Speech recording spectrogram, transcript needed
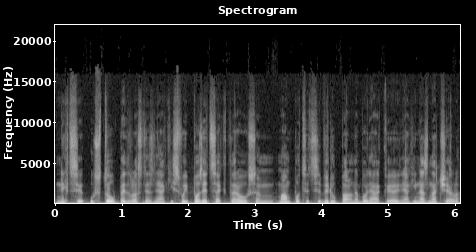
nechci ustoupit vlastně z nějaký svojí pozice, kterou jsem, mám pocit, si vydupal nebo nějak, eh, nějaký naznačil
